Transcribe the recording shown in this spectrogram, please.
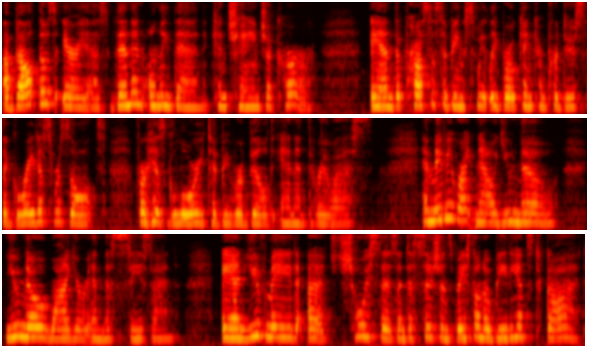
about those areas, then and only then can change occur. And the process of being sweetly broken can produce the greatest results for His glory to be revealed in and through us. And maybe right now you know, you know why you're in this season. And you've made uh, choices and decisions based on obedience to God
